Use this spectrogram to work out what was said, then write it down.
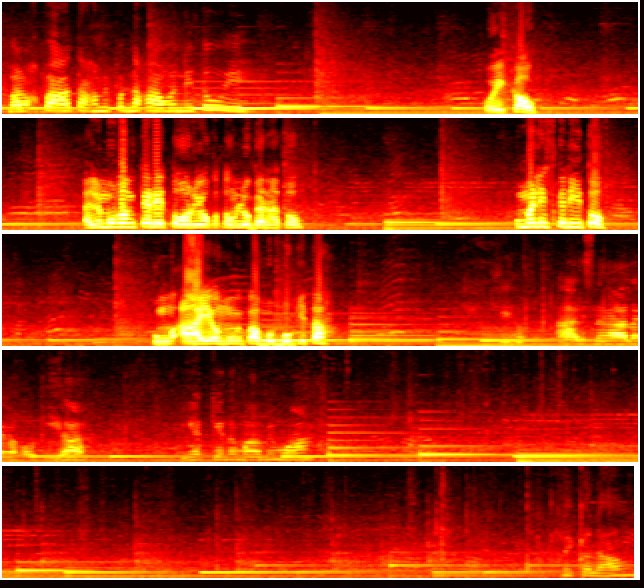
Balak pa ata kami pag nakawan nito, eh. O ikaw, alam mo bang teritoryo ko tong lugar na to? Umalis ka dito. Kung ayaw mong ipabubog kita. Aalis na nga lang ako, Iha. Ingat kayo ng mami mo, ha? Teka lang.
